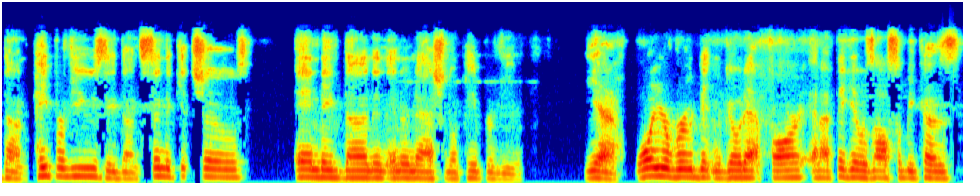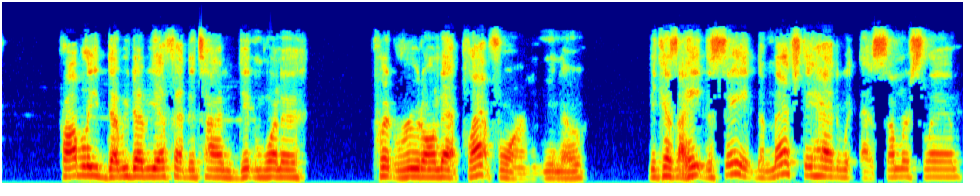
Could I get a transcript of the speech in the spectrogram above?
done pay per views, they've done syndicate shows, and they've done an international pay per view. Yeah, Warrior Rude didn't go that far. And I think it was also because probably WWF at the time didn't want to put Rude on that platform, you know, because I hate to say it, the match they had at SummerSlam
